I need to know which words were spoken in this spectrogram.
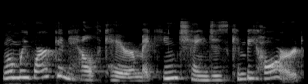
When we work in healthcare, making changes can be hard.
